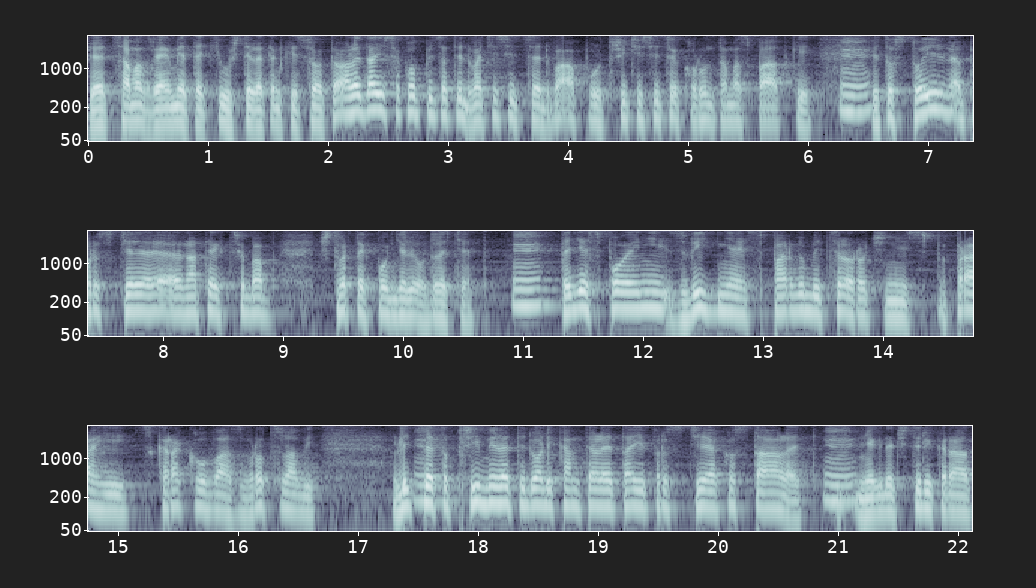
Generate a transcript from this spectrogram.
Že samozřejmě teď už ty letenky jsou to, ale dají se koupit za ty 2000, 2,5, 3000 korun tam a zpátky. Hmm. Že to stojí prostě na těch třeba čtvrtek, pondělí odletět. Hmm. Teď je spojení z Vídně, z Pardubic celoroční, z Prahy, z Krakova, z Vroclavy. Lice hmm. to přímý lety do Alicante létají prostě jako stále. Hmm. Někde čtyřikrát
